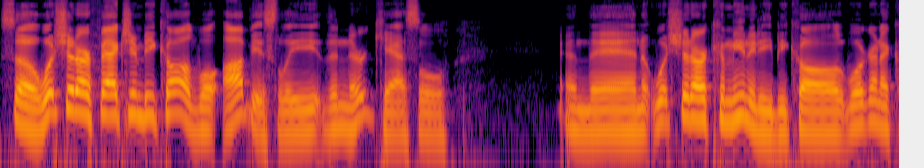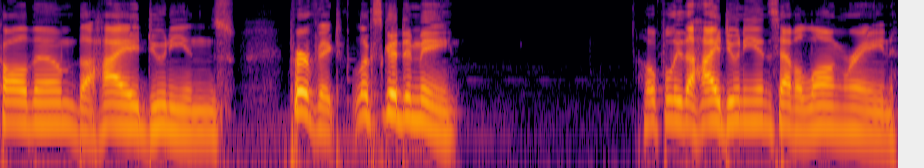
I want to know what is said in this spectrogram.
So, what should our faction be called? Well, obviously, the Nerd Castle. And then what should our community be called? We're going to call them the Hydunians. Perfect. Looks good to me. Hopefully the Hydunians have a long reign.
